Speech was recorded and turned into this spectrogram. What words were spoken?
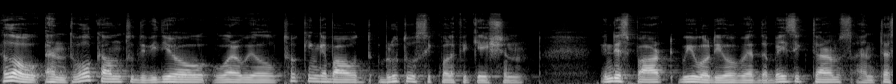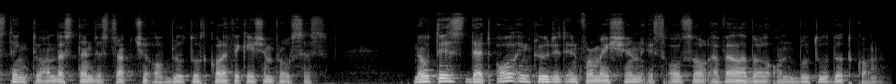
Hello and welcome to the video where we'll talking about Bluetooth SIG qualification. In this part we will deal with the basic terms and testing to understand the structure of Bluetooth qualification process. Notice that all included information is also available on bluetooth.com.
